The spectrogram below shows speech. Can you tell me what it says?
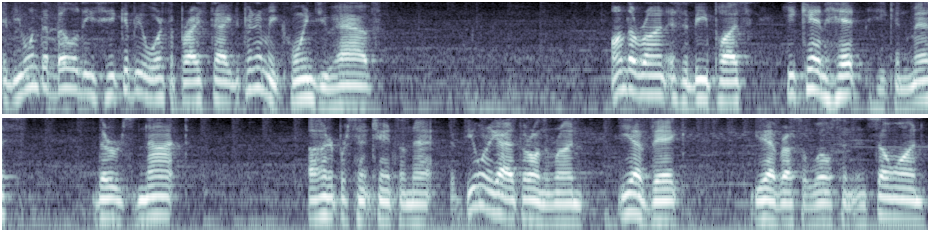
if you want the abilities, he could be worth the price tag, depending on how many coins you have. On the run is a B plus. He can hit, he can miss. There's not a hundred percent chance on that. If you want a guy to throw on the run, you have Vic, you have Russell Wilson, and so on.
